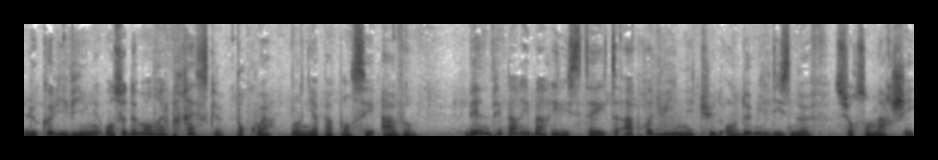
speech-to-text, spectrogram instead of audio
Le co-living, on se demanderait presque pourquoi on n'y a pas pensé avant. BNP Paribas Real Estate a produit une étude en 2019 sur son marché.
